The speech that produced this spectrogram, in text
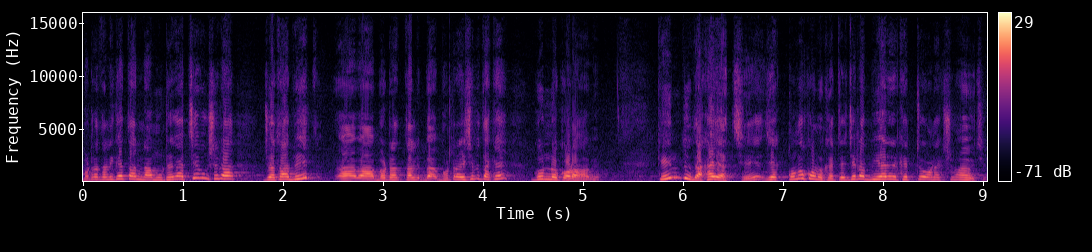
ভোটার তালিকায় তার নাম উঠে গেছে এবং সেটা যথাবিধ ভোটার ভোটার হিসেবে তাকে গণ্য করা হবে। কিন্তু দেখা যাচ্ছে যে কোনো কোনো ক্ষেত্রে, যেটা বিহারের ক্ষেত্রে অনেক সময় হয়েছে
